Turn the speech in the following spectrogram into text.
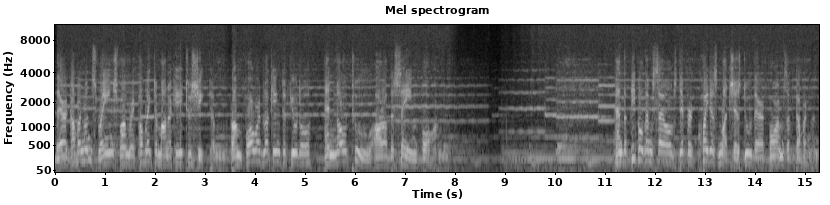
Their governments range from republic to monarchy to sheikdom, from forward-looking to feudal, and no two are of the same form. And the people themselves differ quite as much as do their forms of government.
